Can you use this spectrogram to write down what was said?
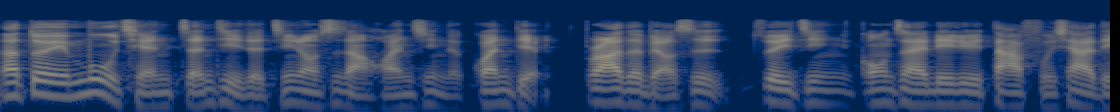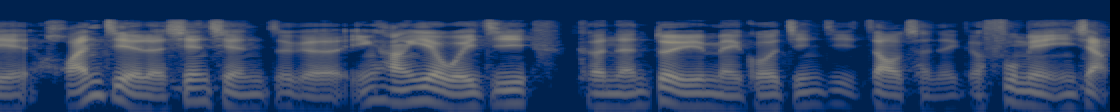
那对于目前整体的金融市场环境的观点，布拉德表示，最近公债利率大幅下跌，缓解了先前这个银行业危机可能对于美国经济造成的一个负面影响。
